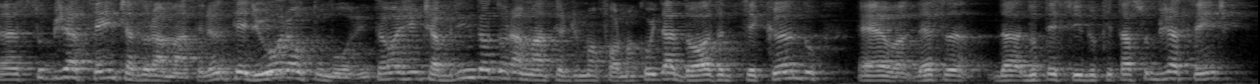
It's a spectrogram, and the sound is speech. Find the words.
é, subjacente à dura mater, anterior ao tumor. Então a gente abrindo a dura mater de uma forma cuidadosa, dissecando ela dessa, da, do tecido que está subjacente,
